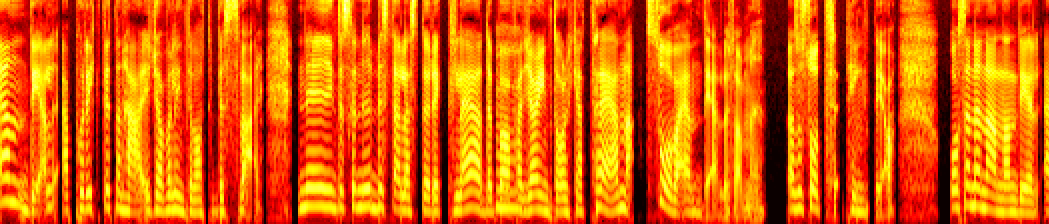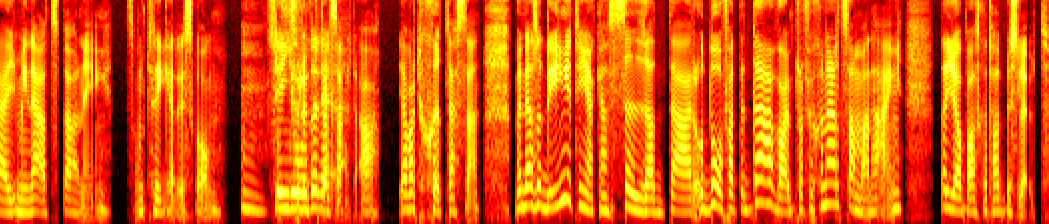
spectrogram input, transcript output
En del är på riktigt den här, jag vill inte vara till besvär. Nej, inte ska ni beställa större kläder bara för att jag inte orkar träna. Så var en del utav mig. Alltså så tänkte jag. Och sen en annan del är ju min ätstörning som triggades igång. Mm. Så Den gjorde det? Ja, jag varit skitledsen. Men alltså, det är ingenting jag kan säga där och då för att det där var ett professionellt sammanhang där jag bara ska ta ett beslut.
